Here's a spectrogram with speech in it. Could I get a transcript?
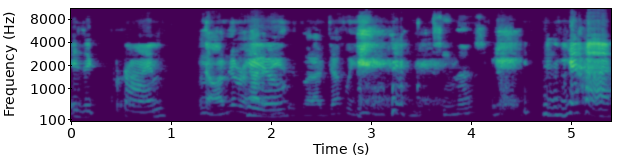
is a crime. No, I've never had it either, but I've definitely seen, seen those. yeah,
